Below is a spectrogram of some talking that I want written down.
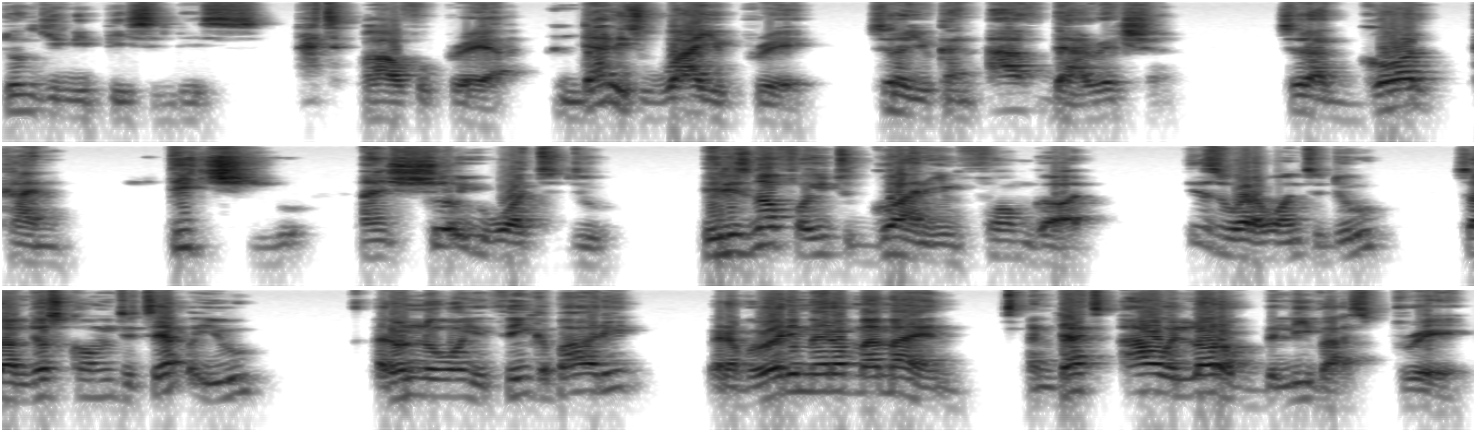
don't give me peace in this. That's a powerful prayer. And that is why you pray, so that you can have direction, so that God can teach you and show you what to do. It is not for you to go and inform God. This is what I want to do. So I'm just coming to tell you. I don't know what you think about it, but I've already made up my mind. And that's how a lot of believers pray,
